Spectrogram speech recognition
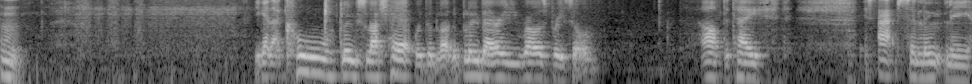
Hmm you get that cool blue slush hit with the, like the blueberry raspberry sort of aftertaste. It's absolutely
